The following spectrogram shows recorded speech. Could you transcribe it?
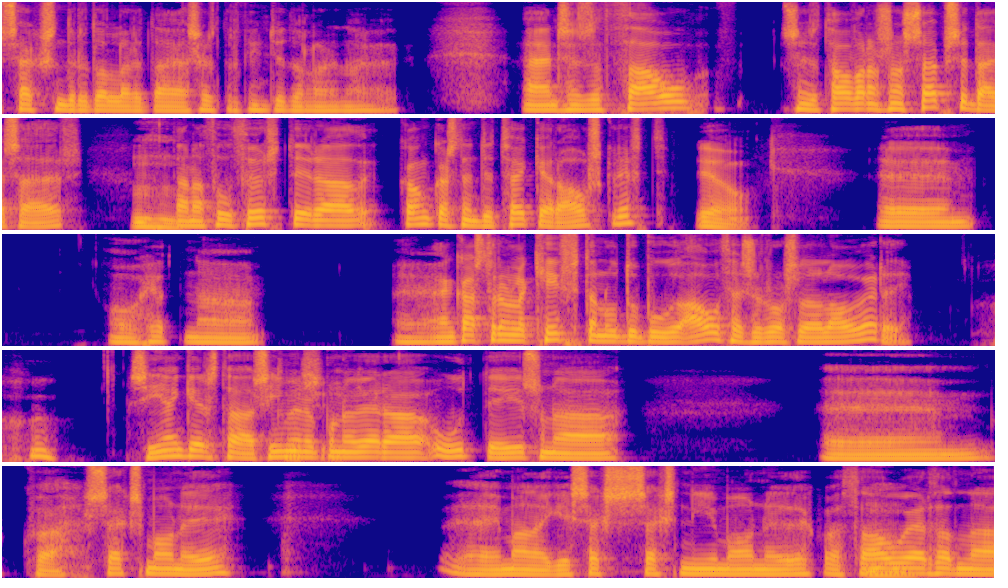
600 dólar í dag 650 dólar í dag en semst þá þá var hann svona subsidæsaður mm -hmm. þannig að þú þurftir að gangast undir tveggjara áskrift um, og hérna eh, en gastrumlega kiftan út og búið á þessu rosalega lágu verði huh. síðan gerist það að síminn er búin að vera úti í svona um, hvað, sex mánuði? Ég man ekki, 6-9 mánuði eitthvað, þá mm. er þarna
